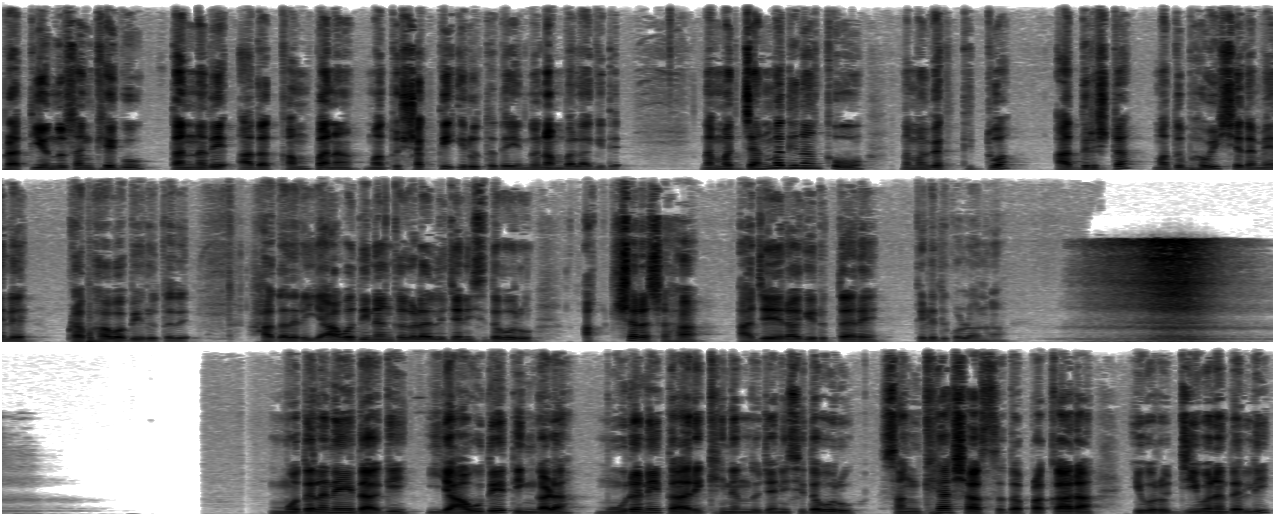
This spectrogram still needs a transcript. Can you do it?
ಪ್ರತಿಯೊಂದು ಸಂಖ್ಯೆಗೂ ತನ್ನದೇ ಆದ ಕಂಪನ ಮತ್ತು ಶಕ್ತಿ ಇರುತ್ತದೆ ಎಂದು ನಂಬಲಾಗಿದೆ. ನಮ್ಮ ಜನ್ಮ ದಿನಾಂಕವು ನಮ್ಮ ವ್ಯಕ್ತಿತ್ವ, ಅದೃಷ್ಟ ಮತ್ತು ಭವಿಷ್ಯದ ಮೇಲೆ ಪ್ರಭಾವ ಬೀರುತ್ತದೆ. ಹಾಗಾದರೆ ಯಾವ ದಿನಾಂಕಗಳಲ್ಲಿ ಜನಿಸಿದವರು ಅಕ್ಷರಶಃ ಅಜೇಯರಾಗಿರುತ್ತಾರೆ ತಿಳಿದುಕೊಳ್ಳೋಣ. ಮೊದಲನೆಯದಾಗಿ ಯಾವುದೇ ತಿಂಗಳ ಮೂರನೇ ತಾರೀಖಿನಂದು ಜನಿಸಿದವರು ಸಂಖ್ಯಾಶಾಸ್ತ್ರದ ಪ್ರಕಾರ ಇವರು ಜೀವನದಲ್ಲಿ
